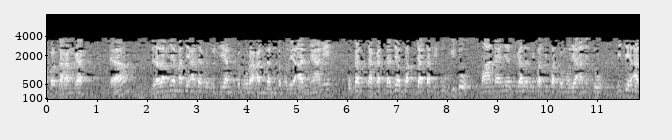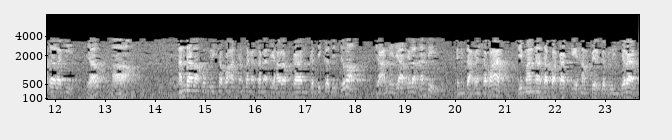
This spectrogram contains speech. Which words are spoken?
mempertahankan. Ya, di dalamnya masih ada kesucian, kemurahan dan kemuliaan. Yang ini bukan setakat saja bak jasad itu begitu. Maknanya segala sifat-sifat kemuliaan itu masih ada lagi. Ya, ha. Andalah pemberi syafaat yang sangat-sangat diharapkan ketika disuruh. Yang ini di akhirat nanti. Dimintakan syafaat. Di mana tapak kaki hampir kegelinciran.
